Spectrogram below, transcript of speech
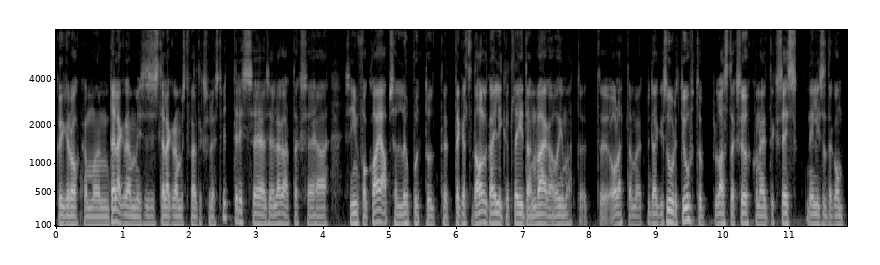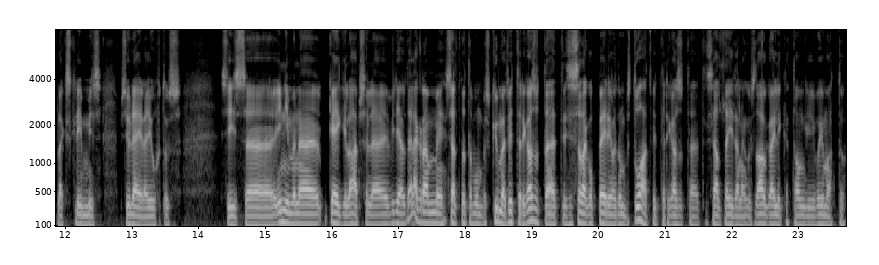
kõige rohkem on Telegramis ja siis Telegramist võetakse üles Twitterisse ja seal jagatakse ja see info kajab seal lõputult, et tegelikult seda algallikat leida on väga võimatu, et oletame, et midagi suurt juhtub, lastakse õhku näiteks S-400 kompleks Krimmis, mis üleeile juhtus, siis äh, inimene, keegi laeb selle video Telegrami, sealt võtab umbes kümme Twitteri kasutajat ja siis seda kopeerivad umbes tuhat Twitteri kasutajat ja sealt leida nagu seda algallikat ongi võimatu.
